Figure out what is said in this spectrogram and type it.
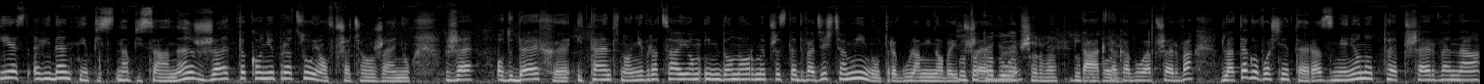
jest ewidentnie pis- napisane, że te konie pracują w przeciążeniu, że oddechy i tętno nie wracają im do normy przez te 20 minut regulaminowej Bo przerwy. taka była przerwa do Tak, pory. taka była przerwa. Dlatego właśnie teraz zmieniono tę przerwę na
